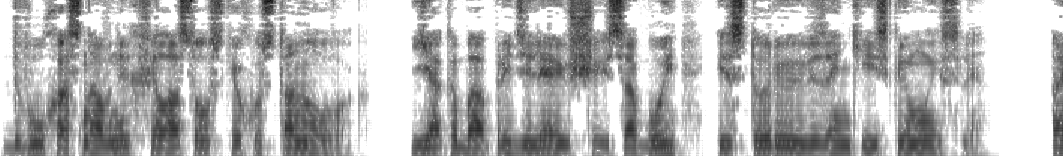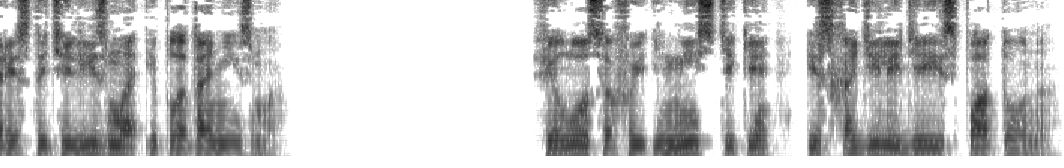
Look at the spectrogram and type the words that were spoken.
двух основных философских установок, якобы определяющие собой историю византийской мысли – аристотелизма и платонизма. Философы и мистики исходили идеи из Платона,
